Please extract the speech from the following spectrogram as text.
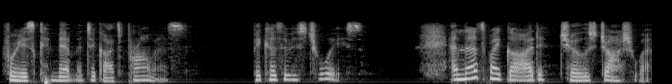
for his commitment to God's promise, because of his choice. And that's why God chose Joshua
